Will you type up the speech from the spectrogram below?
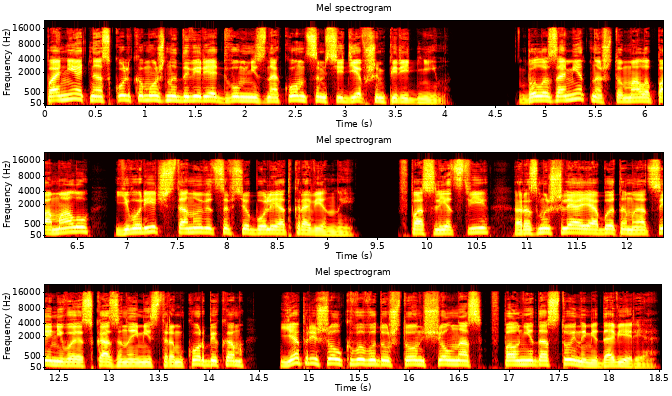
понять, насколько можно доверять двум незнакомцам, сидевшим перед ним. Было заметно, что мало-помалу его речь становится все более откровенной. Впоследствии, размышляя об этом и оценивая сказанное мистером Корбиком, я пришел к выводу, что он счел нас вполне достойными доверия.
